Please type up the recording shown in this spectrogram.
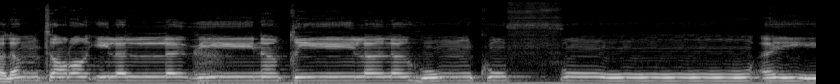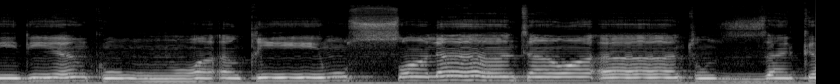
ألم تر إلى الذين قيل لهم كفوا أيديكم وأقيموا الصلاة وآتوا الزكاة.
